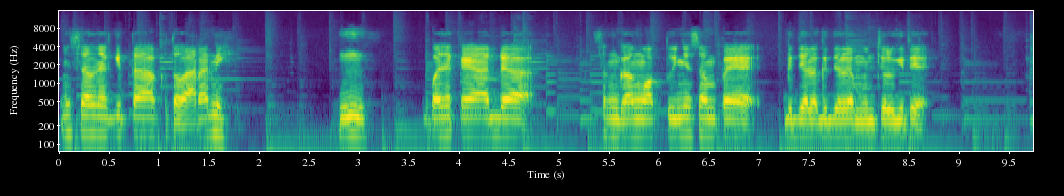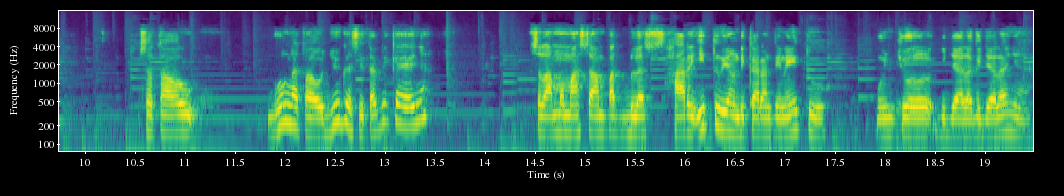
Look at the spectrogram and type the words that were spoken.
misalnya kita ketularan nih Hmm, bukannya kayak ada senggang waktunya sampai gejala-gejala muncul gitu ya setahu gue nggak tahu juga sih, tapi kayaknya selama masa 14 hari itu yang di karantina itu muncul gejala-gejalanya.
